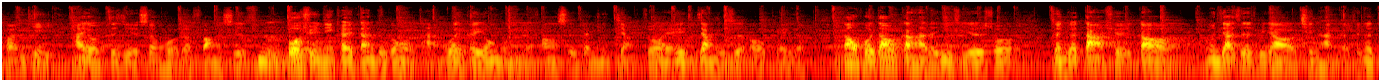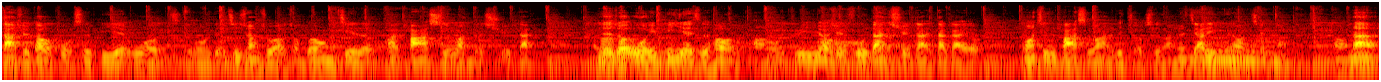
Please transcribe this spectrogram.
团体他有自己的生活的方式，嗯，或许你可以单独跟我谈，我也可以用我们的方式跟你讲，说，哎，这样子是 OK 的。那我回到刚才的议题，就是说。整个大学到我们家是比较清寒的。整个大学到我博士毕业，我我有计算出来，我总共借了快八十万的学贷。也就是说，我一毕业之后啊，我必须要去负担学贷，大概有我忘记是八十万还是九十万，因为家里没有钱嘛。好，那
